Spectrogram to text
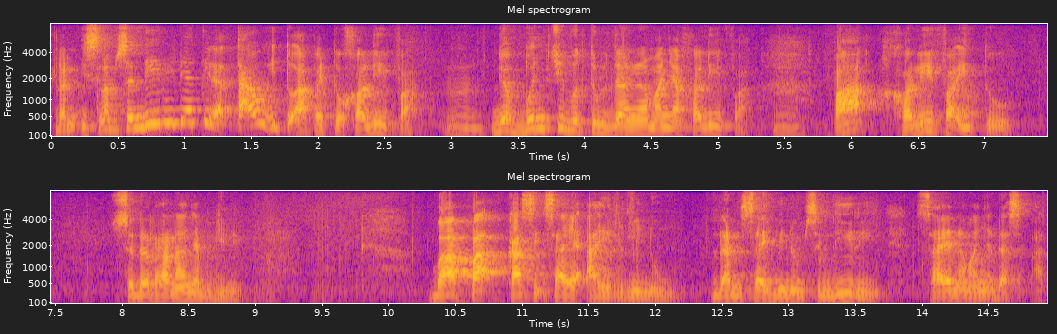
dan Islam sendiri dia tidak tahu itu apa itu khalifah. Hmm. Dia benci betul dengan namanya khalifah. Hmm. Pak, khalifah itu sederhananya begini. Bapak kasih saya air minum dan saya minum sendiri, saya namanya dasat.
